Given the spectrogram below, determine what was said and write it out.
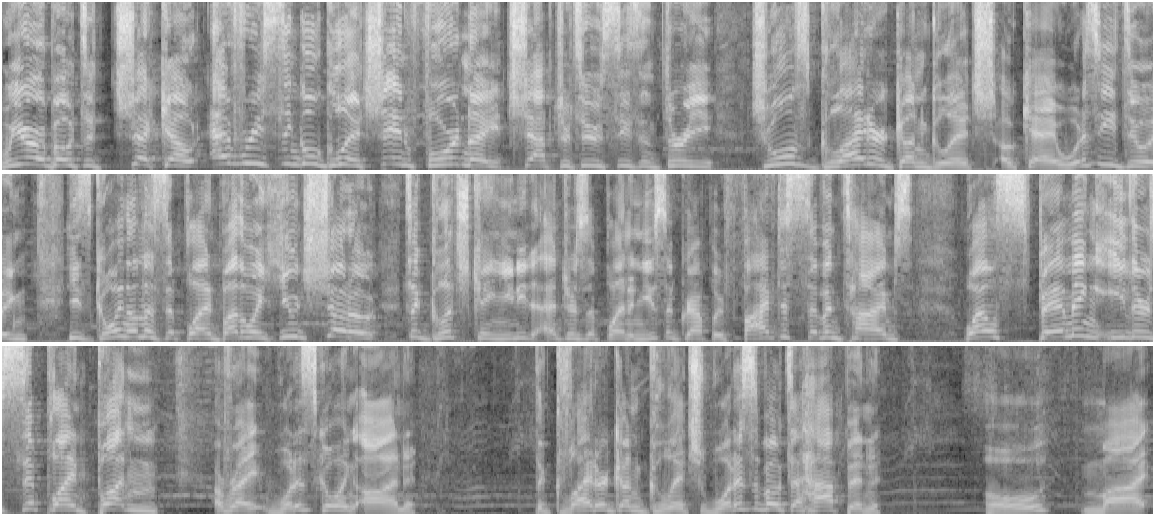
We are about to check out every single glitch in Fortnite Chapter 2 Season 3. Jules glider gun glitch. Okay, what is he doing? He's going on the zipline. By the way, huge shout out to Glitch King. You need to enter zipline and use the grappler five to seven times while spamming either zipline button. All right, what is going on? The glider gun glitch. What is about to happen? Oh my...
